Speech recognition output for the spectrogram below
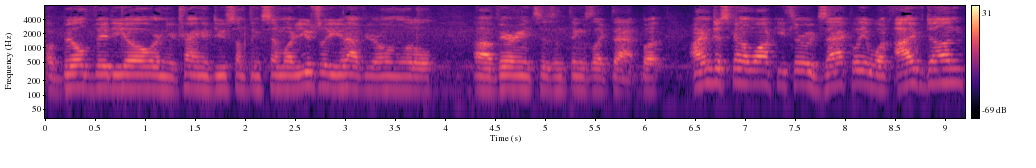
a, a, build video and you're trying to do something similar usually you have your own little uh, variances and things like that but I'm just going to walk you through exactly what I've done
